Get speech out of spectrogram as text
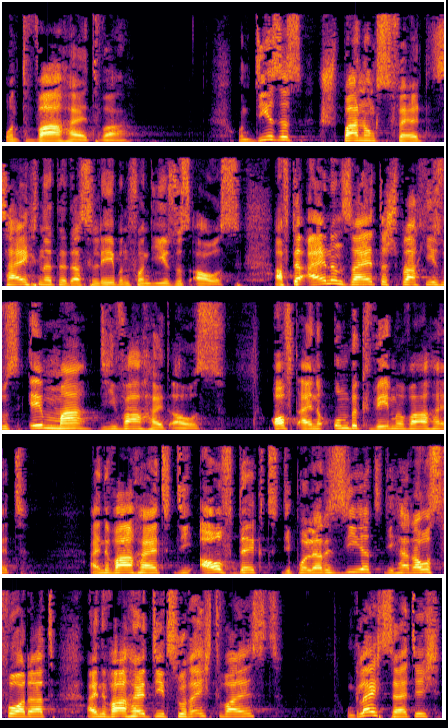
und Wahrheit war. Und dieses Spannungsfeld zeichnete das Leben von Jesus aus. Auf der einen Seite sprach Jesus immer die Wahrheit aus oft eine unbequeme Wahrheit, eine Wahrheit, die aufdeckt, die polarisiert, die herausfordert, eine Wahrheit, die zurechtweist. Und gleichzeitig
